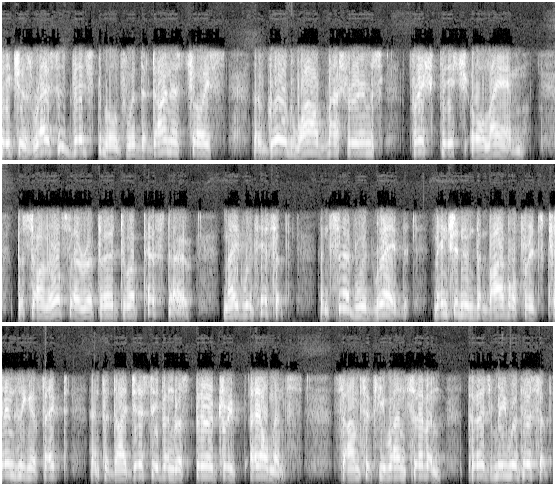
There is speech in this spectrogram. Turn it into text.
features roasted vegetables with the diner's choice of grilled wild mushrooms, fresh fish, or lamb. Basson also referred to a pesto made with hyssop and served with bread, mentioned in the Bible for its cleansing effect and for digestive and respiratory ailments. Psalm 51 7 Purge me with hyssop,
